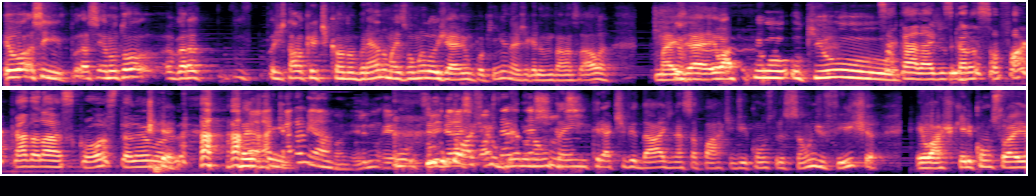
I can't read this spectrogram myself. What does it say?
Eu, assim, assim, eu não tô. Agora, a gente tava criticando o Breno, mas vamos elogiar ele um pouquinho, né? Já que ele não tá na sala. Mas é, eu acho que o, o que o. Sacanagem, os caras só facada nas costas, né, mano? Mas, assim, na cara mesmo. Ele, ele, se ele virar eu acho que o Breno é, é não chute. tem criatividade nessa parte de construção de ficha. Eu acho que ele constrói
